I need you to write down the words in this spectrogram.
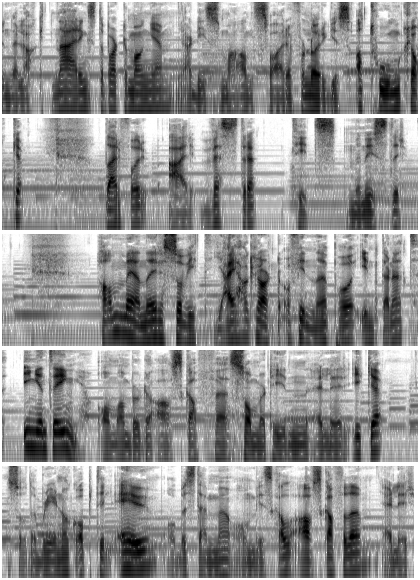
underlagt Næringsdepartementet, er de som har ansvaret for Norges atomklokke. Derfor er Vestre tidsminister. Han mener, så vidt jeg har klart å finne på internett, ingenting om man burde avskaffe sommertiden eller ikke, så det blir nok opp til EU å bestemme om vi skal avskaffe det eller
